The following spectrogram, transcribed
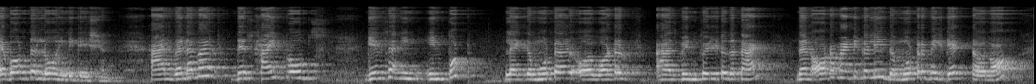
about the low indication. And whenever this high probes gives an in input like the motor or water has been filled to the tank, then automatically the motor will get turn off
